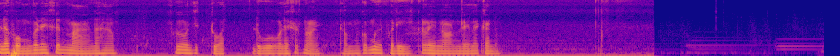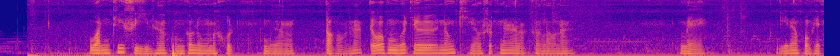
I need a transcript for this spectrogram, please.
แล้วผมก็ได้ขึ้นมานะครับ เพื่อจะตรวจดูอะไรสักหน่อยแต่มันก็มืดพอดีก็เลยนอนเลยแล้วกัน วันที่สี่นะครับผมก็ลงมาขุดเหมืองต่อนะ แต่ว่าผมก็เจอน้องเขียวสุดน่ารักของเรานะแหมดีนะผมเห็น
